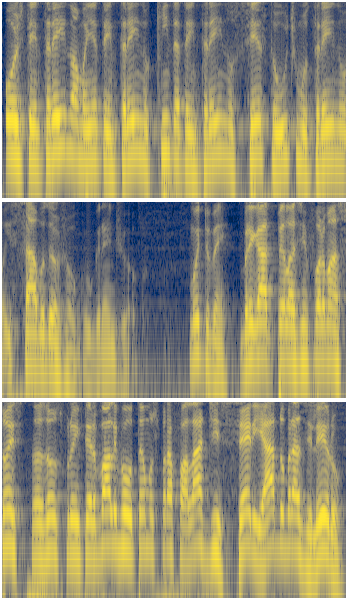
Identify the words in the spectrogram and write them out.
Hoje tem treino, amanhã tem treino, quinta tem treino, sexta, último treino e sábado é o jogo. O grande jogo. Muito bem, obrigado pelas informações. Nós vamos pro intervalo e voltamos para falar de Série A do Brasileiro.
